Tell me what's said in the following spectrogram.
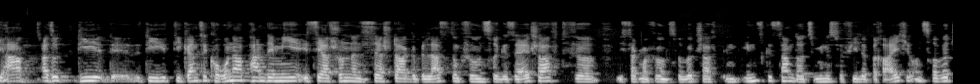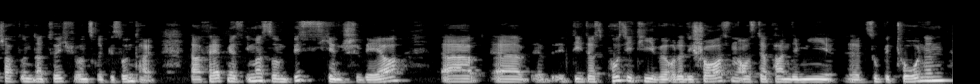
Ja, also die, die, die ganze Corona-Pandemie ist ja schon eine sehr starke Belastung für unsere Gesellschaft, für, ich sag mal, für unsere Wirtschaft in, insgesamt, oder zumindest für viele Bereiche unserer Wirtschaft und natürlich für unsere Gesundheit. Da fällt mir es immer so ein bisschen schwer, äh, äh, die das Positive oder die Chancen aus der Pandemie äh, zu betonen,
